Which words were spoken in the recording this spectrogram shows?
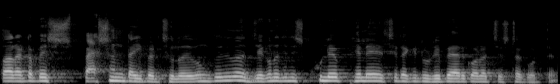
তার একটা বেশ প্যাশন টাইপের ছিল এবং তিনি না যে কোনো জিনিস খুলে ফেলে সেটাকে একটু রিপেয়ার করার চেষ্টা করতেন।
